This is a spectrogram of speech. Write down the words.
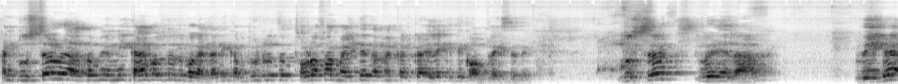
आणि दुसऱ्या वेळा आता मी मी काय बोलतो ते बघायचं आणि कम्प्युटरचं थोडंफार माहिती आहे त्यांना कळलं किती कॉम्प्लेक्स आहे ते. दुसऱ्या वेळेला वेगळ्या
